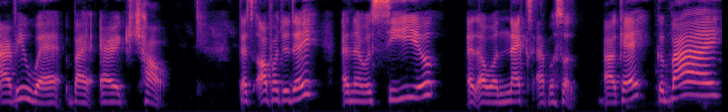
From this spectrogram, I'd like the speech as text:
Everywhere by Eric Chou. That's all for today, and I will see you at our next episode. Okay, goodbye.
